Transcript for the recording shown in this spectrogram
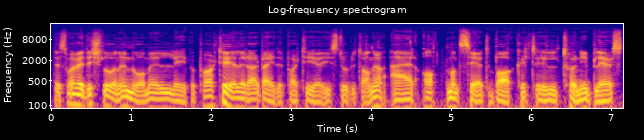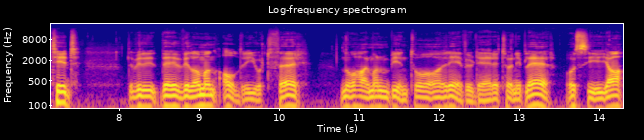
Det som er veldig slående nå med Labour Party, eller Arbeiderpartiet i Storbritannia, er at man ser tilbake til Tony Blairs tid. Det, vil, det ville man aldri gjort før. Nå har man begynt å revurdere Tony Blair og si ja,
